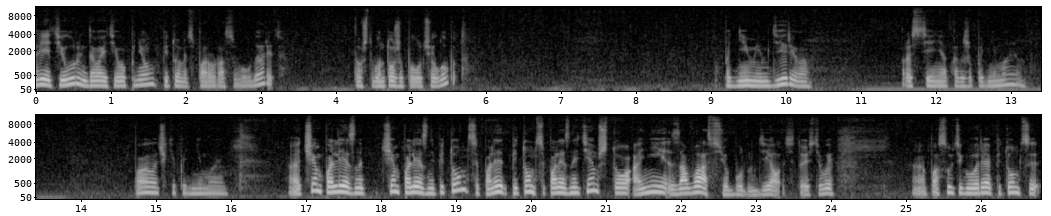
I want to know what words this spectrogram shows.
Третий уровень, давайте его пнем. Питомец пару раз его ударит. Для того, чтобы он тоже получил опыт. Поднимем дерево. Растения также поднимаем. Палочки поднимаем. А чем полезны, чем полезны питомцы? Поле, питомцы полезны тем, что они за вас все будут делать. То есть вы, э, по сути говоря, питомцы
